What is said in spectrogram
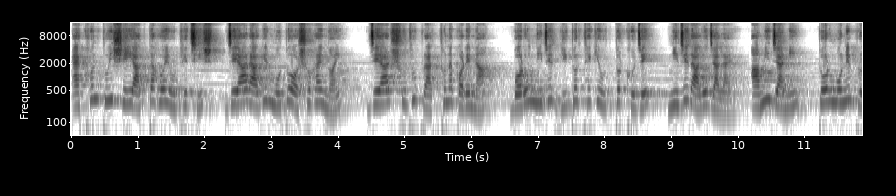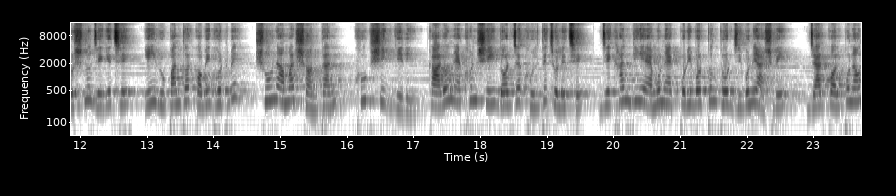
এখন তুই সেই আত্মা হয়ে উঠেছিস, যে আর আগের মতো অসহায় নয়, যে আর শুধু প্রার্থনা করে না, বরং নিজের ভিতর থেকে উত্তর খোঁজে, নিজের আলো জ্বালায়। আমি জানি তোর মনে প্রশ্ন জেগেছে, এই রূপান্তর কবে ঘটবে? শুন আমার সন্তান, খুব শিগগিরই, কারণ এখন সেই দরজা খুলতে চলেছে, যেখান দিয়ে এমন এক পরিবর্তন তোর জীবনে আসবে, যার কল্পনাও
